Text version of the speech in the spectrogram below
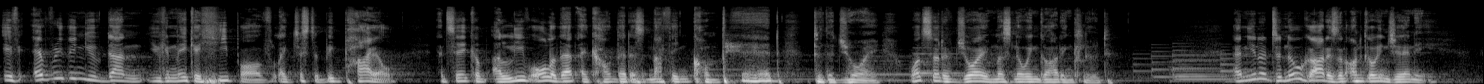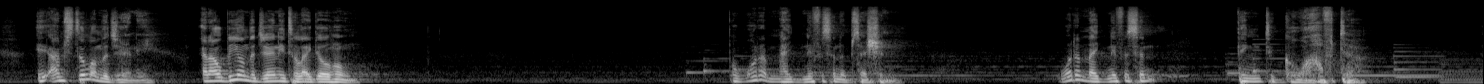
If everything you've done, you can make a heap of, like just a big pile, and say, I'll leave all of that, I count that as nothing compared to the joy. What sort of joy must knowing God include? And you know, to know God is an ongoing journey. I'm still on the journey, and I'll be on the journey till I go home. But what a magnificent obsession. What a magnificent thing to go after.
